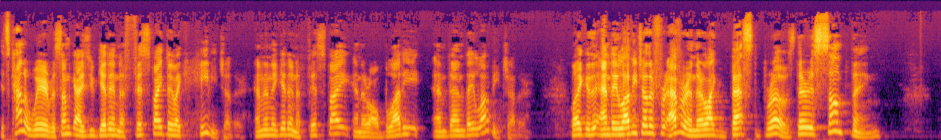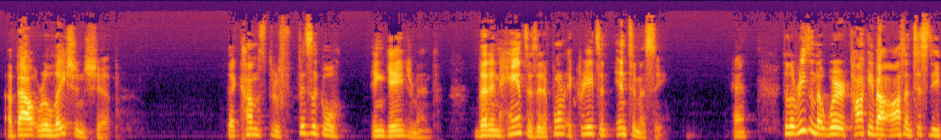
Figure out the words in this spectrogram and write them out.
it's kind of weird with some guys, you get in a fist fight, they like hate each other. And then they get in a fist fight and they're all bloody and then they love each other. Like, and they love each other forever and they're like best bros. There is something about relationship that comes through physical engagement that enhances it. It, form, it creates an intimacy. Okay? So the reason that we're talking about authenticity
